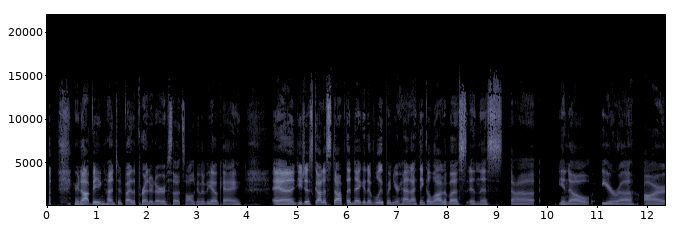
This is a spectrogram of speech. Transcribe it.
you're not being hunted by the predator, so it's all going to be okay. And you just got to stop the negative loop in your head. I think a lot of us in this uh you know era are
